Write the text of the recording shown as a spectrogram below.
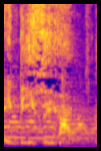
Jay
